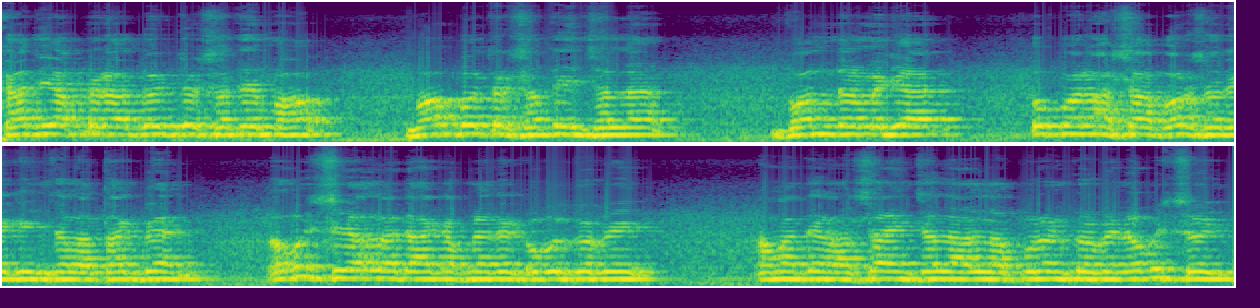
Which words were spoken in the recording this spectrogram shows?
কাজে আপনারা ধৈর্যের সাথে, মহ- মহব্বতের সাথে ইনশাল্লাহ বন্দর মিডিয়ার উপর আশা, ভরসা রেখে ইনশাল্লাহ থাকবেন। অবশ্যই আল্লাহ ডাক আপনাদের কবুল করবে। আমাদের আশা ইনশাল্লাহ আল্লাহ পূরণ করবেন। অবশ্যই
